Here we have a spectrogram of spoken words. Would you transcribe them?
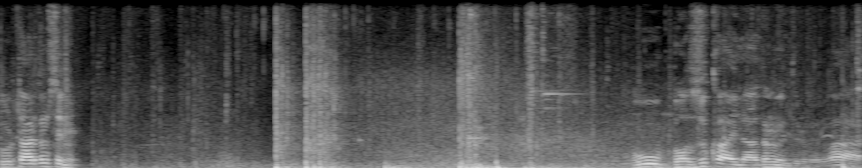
Kurtardım seni. Oo bazuka ile adam öldürme. Vay.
